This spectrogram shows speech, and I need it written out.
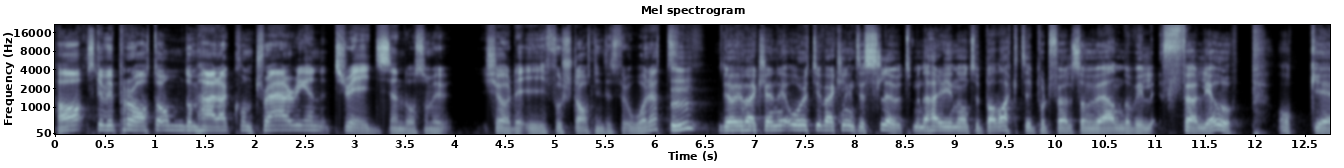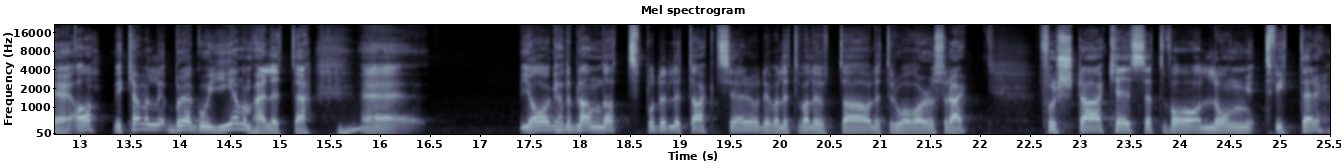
Ja, ska vi prata om de här contrarian tradesen då som vi körde i första avsnittet för året? Mm. Det har ju verkligen, året är verkligen inte slut, men det här är någon typ av aktiv portfölj som vi ändå vill följa upp. Och eh, ja, Vi kan väl börja gå igenom här lite. Mm. Eh, jag hade blandat både lite aktier och det var lite valuta och lite råvaror och sådär. Första caset var lång Twitter,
